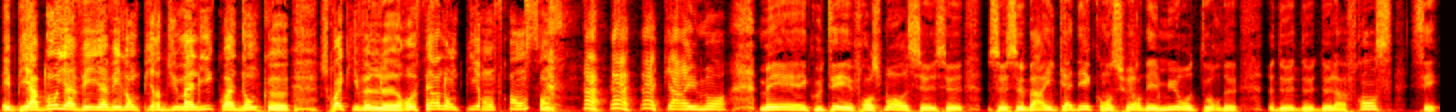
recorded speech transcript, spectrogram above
Et puis ah bon, il y avait il y avait l'empire du Mali quoi, donc euh, je crois qu'ils veulent euh, refaire l'empire en France. Carrément. Mais écoutez, franchement, se, se, se, se barricader, construire des murs autour de, de, de, de la France, c'est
